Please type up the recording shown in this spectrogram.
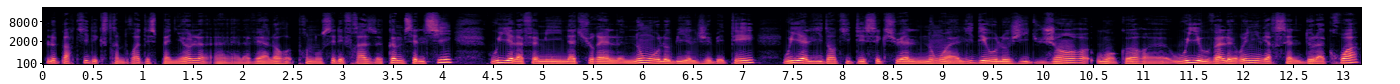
le parti d'extrême droite espagnol. Euh, elle avait alors prononcé des phrases comme celle-ci Oui à la famille naturelle, non au lobby LGBT. Oui à l'identité sexuelle, non à l'idéologie du genre. Ou encore euh, Oui aux valeurs universelles de la croix,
